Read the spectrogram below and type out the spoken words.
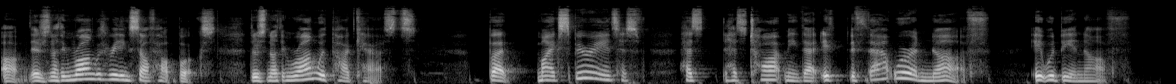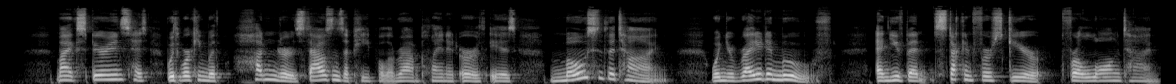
Um, there's nothing wrong with reading self help books, there's nothing wrong with podcasts. But my experience has has has taught me that if if that were enough, it would be enough. My experience has with working with hundreds, thousands of people around planet Earth is most of the time when you're ready to move and you've been stuck in first gear for a long time,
